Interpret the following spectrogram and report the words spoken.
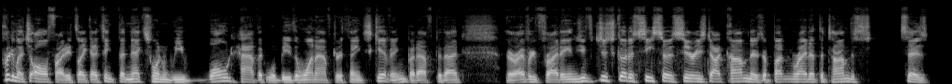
pretty much all Fridays. Like I think the next one we won't have it will be the one after Thanksgiving, but after that, they're every Friday. And you just go to CISOseries.com. There's a button right at the top that says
